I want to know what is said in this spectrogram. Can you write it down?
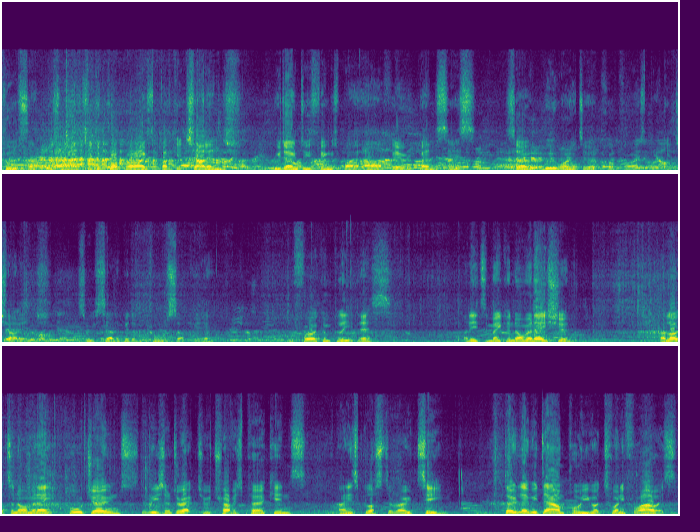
Course, that wasn't actually the proper ice bucket challenge. We don't do things by half here at Bence's, so we want to do a proper ice bucket challenge. So we set a bit of a course up here. Before I complete this, I need to make a nomination. I'd like to nominate Paul Jones, the regional director of Travis Perkins, and his Gloucester Road team. Don't let me down, Paul. You've got 24 hours.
